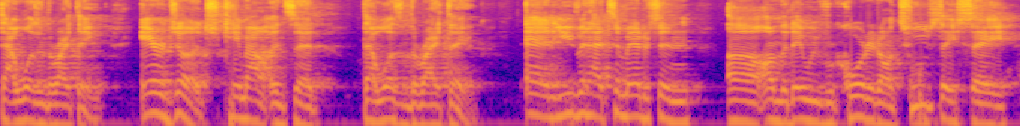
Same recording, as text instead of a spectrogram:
that wasn't the right thing. Aaron Judge came out and said that wasn't the right thing. And you even had Tim Anderson uh, on the day we've recorded on Tuesday say,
